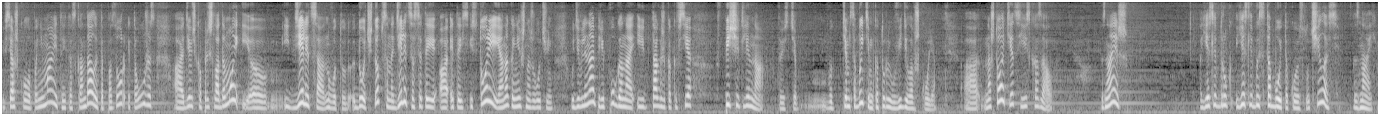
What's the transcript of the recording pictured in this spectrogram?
И вся школа понимает, это скандал, это позор, это ужас. А девочка пришла домой и, э, и делится, ну вот дочь Добсона делится с этой, а, этой историей, и она, конечно же, очень удивлена, перепугана и так же, как и все, впечатлена. То есть э, вот тем событием, которое увидела в школе. А, на что отец ей сказал, знаешь, если вдруг, если бы с тобой такое случилось, знай –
